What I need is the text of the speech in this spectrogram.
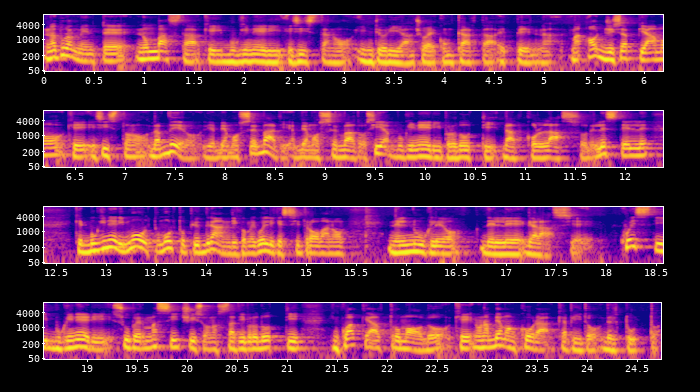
Naturalmente non basta che i buchi neri esistano in teoria, cioè con carta e penna, ma oggi sappiamo che esistono davvero, li abbiamo osservati, abbiamo osservato sia buchi neri prodotti dal collasso delle stelle che buchi neri molto molto più grandi come quelli che si trovano nel nucleo delle galassie. Questi buchi neri supermassicci sono stati prodotti in qualche altro modo che non abbiamo ancora capito del tutto.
